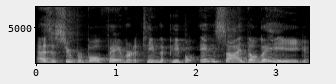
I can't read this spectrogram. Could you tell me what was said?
as a Super Bowl favorite, a team that people inside the league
